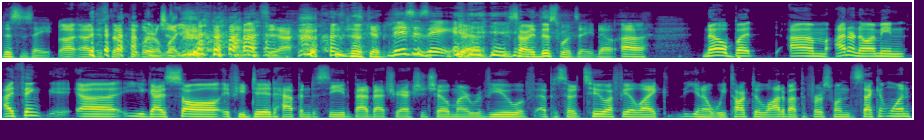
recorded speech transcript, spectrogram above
this is eight. I, I just know people are gonna light you up. in comments, Yeah, Just kidding. This is eight. yeah. Sorry, this one's eight. No, uh, no, but um, I don't know. I mean, I think uh, you guys saw if you did happen to see the Bad Batch reaction show, my review of episode two. I feel like you know we talked a lot about the first one. The second one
